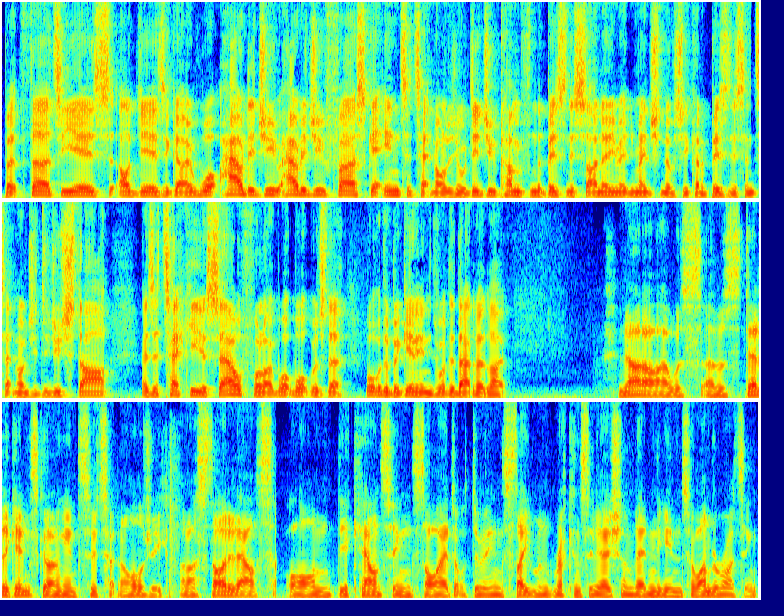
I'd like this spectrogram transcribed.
but thirty years odd years ago, what how did you how did you first get into technology, or did you come from the business side? I know you mentioned obviously kind of business and technology. Did you start as a techie yourself, or like what what was the what were the beginnings? What did that look like? No, I was I was dead against going into technology, and I started out on the accounting side of doing statement reconciliation, then into underwriting.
